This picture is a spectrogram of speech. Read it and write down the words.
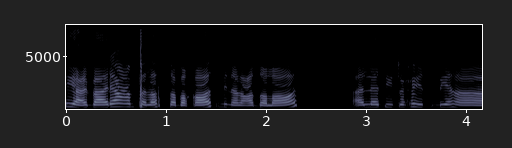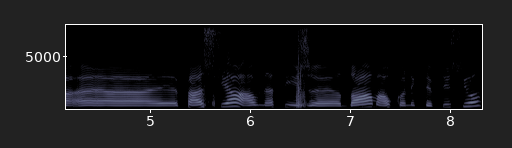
هي عبارة عن ثلاث طبقات من العضلات التي تحيط بها آه، فاشيا أو نسيج ضام أو connective tissue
